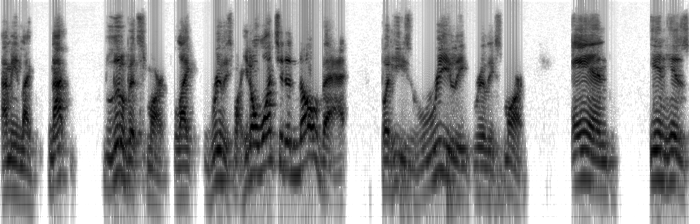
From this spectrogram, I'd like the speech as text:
I mean, like not a little bit smart, like really smart. He don't want you to know that, but he's really, really smart. And in his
